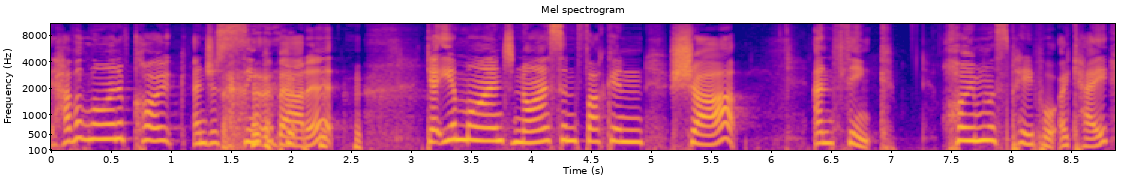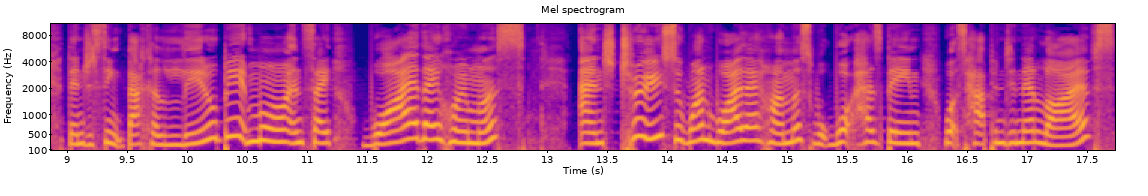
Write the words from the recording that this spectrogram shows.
have a line of coke and just think about it. Get your mind nice and fucking sharp and think. Homeless people, okay? Then just think back a little bit more and say, why are they homeless? And two, so one, why are they homeless? What, what has been, what's happened in their lives?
